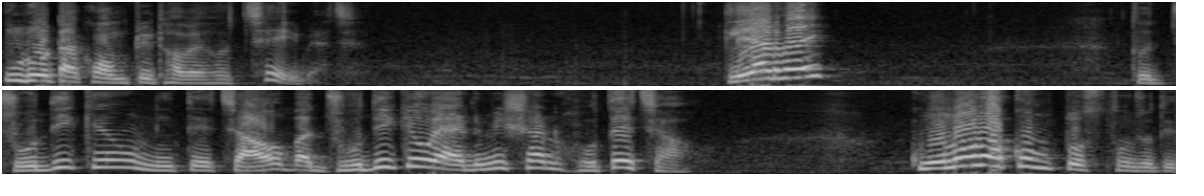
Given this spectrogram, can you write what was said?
পুরোটা কমপ্লিট হবে হচ্ছে এই ব্যাচে ক্লিয়ার ভাই? তো যদি কেউ নিতে চাও বা যদি কেউ অ্যাডমিশন হতে চাও কোনো রকম প্রশ্ন যদি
